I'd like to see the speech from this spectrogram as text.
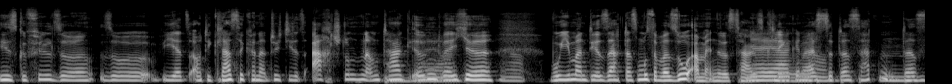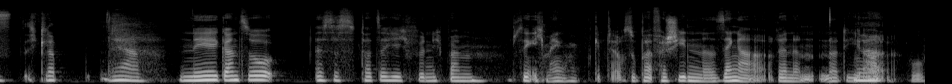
dieses Gefühl, so, so wie jetzt auch die Klassiker natürlich, die das acht Stunden am Tag irgendwelche, wo jemand dir sagt, das muss aber so am Ende des Tages Ja, ja, klingen, genau. weißt du, das hatten, das, ich glaube, ja. nee, ganz so ist es tatsächlich, finde ich, beim Singen. Ich meine, es gibt ja auch super verschiedene Sängerinnen, ne, die, Ja. äh, wo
